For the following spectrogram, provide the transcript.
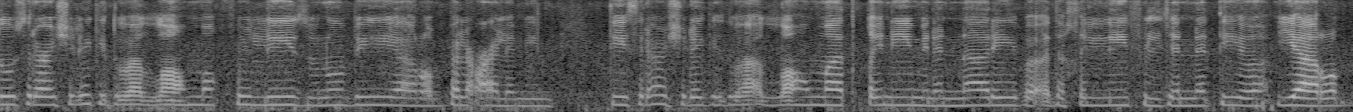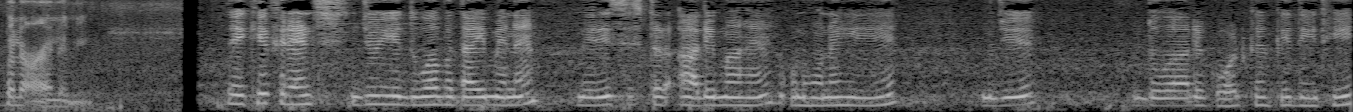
दूसरे अशरे की दुआ अल्लाहुम्मगफिरली जुनूबी या रब्बल आलमीन। तीसरा अशरे की दुआ अल्लाहुम्मतक़नी मिनन्नारी व अदखिलनी फिल जन्नती या रब्बल आलमीन। देखिए फ्रेंड्स, जो ये दुआ बताई मैंने, मेरी सिस्टर आलिमा हैं, उन्होंने ही ये मुझे दुआ रिकॉर्ड करके दी थी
